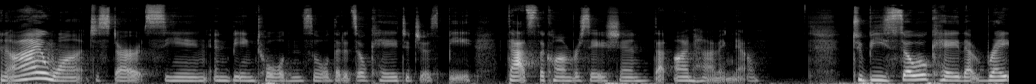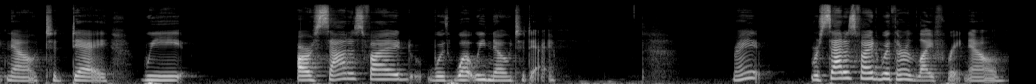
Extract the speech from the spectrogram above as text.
And I want to start seeing and being told and sold that it's okay to just be. That's the conversation that I'm having now. To be so okay that right now, today, we are satisfied with what we know today. Right? We're satisfied with our life right now.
